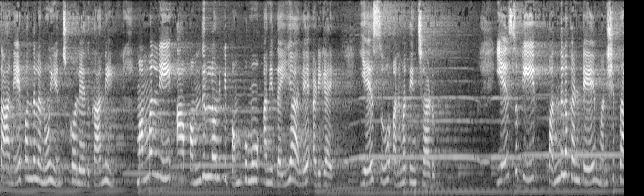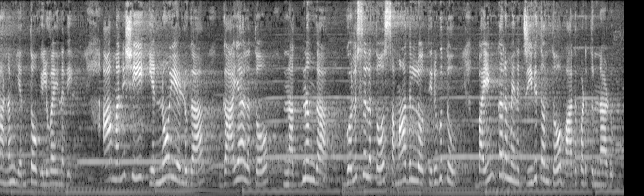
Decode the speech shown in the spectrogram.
తానే పందులను ఎంచుకోలేదు కానీ మమ్మల్ని ఆ పందుల్లోనికి పంపుము అని దయ్యాలే అడిగాయి. యేసు అనుమతించాడు. యేసుకి పందుల కంటే మనిషి ప్రాణం ఎంతో విలువైనది. ఆ మనిషి ఎన్నో ఏళ్ళుగా గాయాలతో నగ్నంగా గొలుసులతో సమాధుల్లో తిరుగుతూ భయంకరమైన జీవితంతో బాధపడుతున్నాడు.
